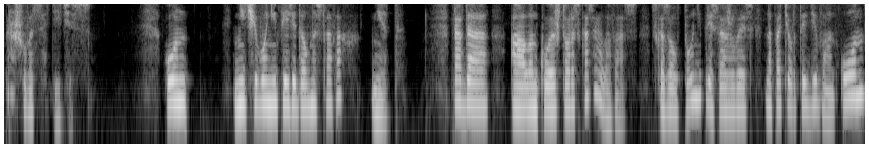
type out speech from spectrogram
«Прошу вас, садитесь». Он ничего не передал на словах? Нет. Правда, Алан кое-что рассказал о вас, — сказал Тони, присаживаясь на потертый диван. Он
